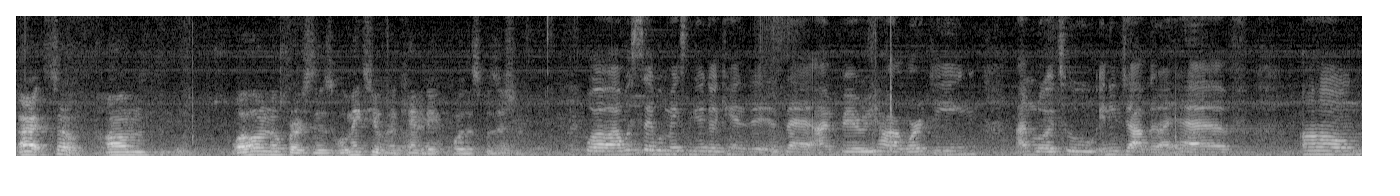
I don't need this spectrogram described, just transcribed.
Nice to meet you. Alright, so, um, what I want to know first is what makes you a good candidate for this position? Well, I would say what makes me a good candidate is that I'm very hardworking. I'm loyal to any job that I have. Um,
